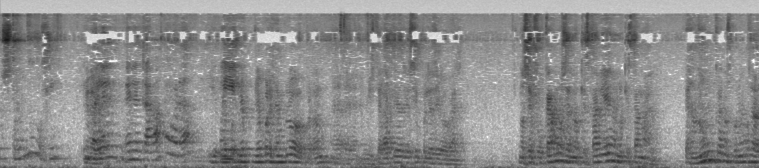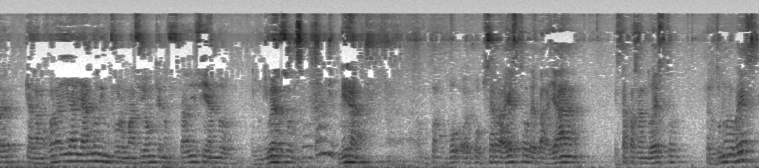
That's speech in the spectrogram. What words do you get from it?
gustando. Sí. Igual en, en el trabajo, ¿verdad? Yo, yo- Oye, yo- yo, por ejemplo, perdón, eh, en mis terapias yo siempre les digo, a ver, nos enfocamos en lo que está bien, en lo que está mal, pero nunca nos ponemos a ver que a lo mejor ahí hay algo de información que nos está diciendo el universo. Mira, observa esto, de para allá está pasando esto, pero tú no lo ves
